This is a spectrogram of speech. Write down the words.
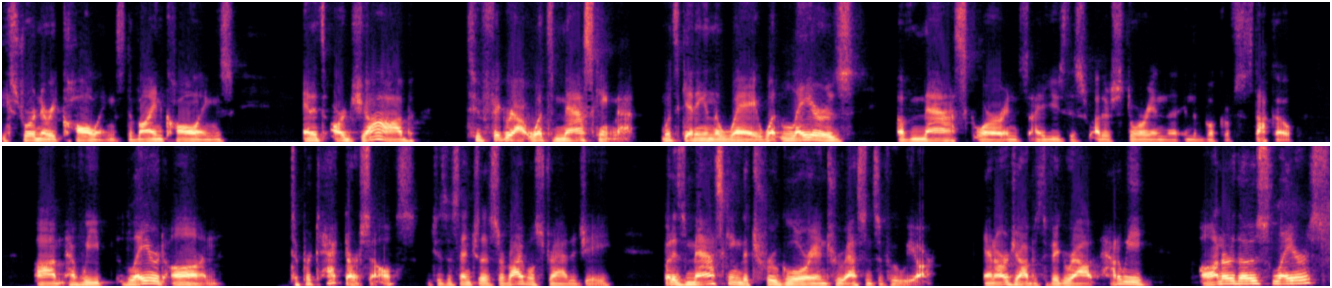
extraordinary callings, divine callings. And it's our job to figure out what's masking that, what's getting in the way, what layers of mask, or and I use this other story in the in the book of stucco, um, have we layered on to protect ourselves, which is essentially a survival strategy, but is masking the true glory and true essence of who we are. And our job is to figure out how do we honor those layers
